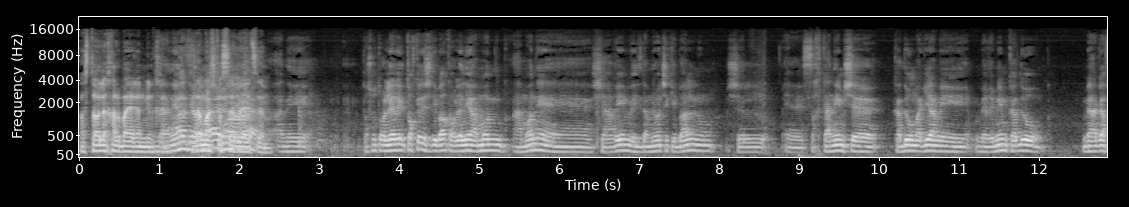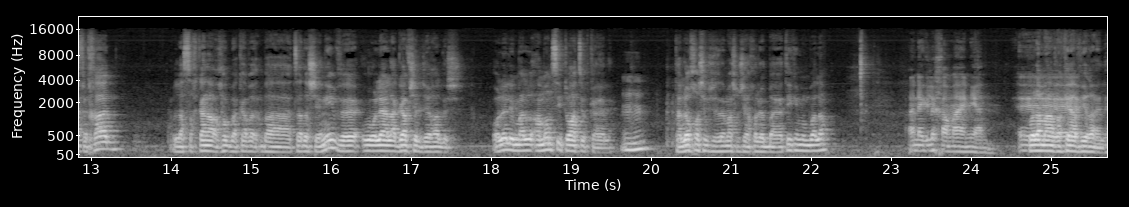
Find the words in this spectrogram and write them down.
אז אתה הולך על ביירן מינכן. זה מה שאתה עושה. בעצם. אני, פשוט עולה לי, תוך כדי שדיברת, עולה לי המון, המון אה, שערים והזדמנויות שקיבלנו, של אה, שחקנים שכדור מגיע, מ, מרימים כדור מאגף אחד לשחקן הרחוק בקו, בצד השני, והוא עולה על הגב של ג'רלדש. עולה לי מל- המון סיטואציות כאלה. מהמם. אתה לא חושב שזה משהו שיכול להיות בעייתי אם הוא בלם? אני אגיד לך מה העניין. כל אה, המאבקי האוויר האלה.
